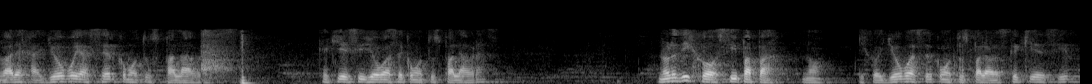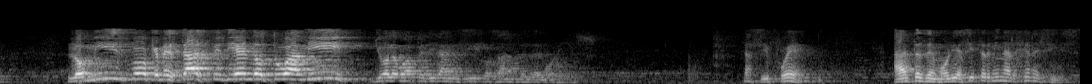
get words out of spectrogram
Vareja, yo voy a hacer como tus palabras. ¿Qué quiere decir yo voy a hacer como tus palabras? No le dijo, sí papá, no. Dijo, yo voy a hacer como tus palabras. ¿Qué quiere decir? Lo mismo que me estás pidiendo tú a mí, yo le voy a pedir a mis hijos antes de morir. Así fue. Antes de morir, así termina el Génesis.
